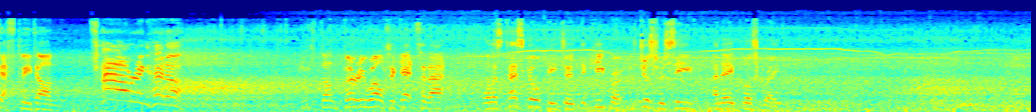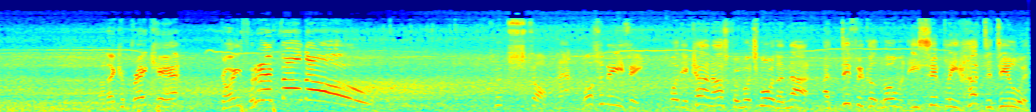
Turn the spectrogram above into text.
Deftly done. Towering header! He's done very well to get to that. Well, as Tesco, Peter, the keeper has just received an A-plus grade. Well, they can break here. Going for Rivaldo! Good stop, that wasn't easy. Well, you can't ask for much more than that. A difficult moment he simply had to deal with.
